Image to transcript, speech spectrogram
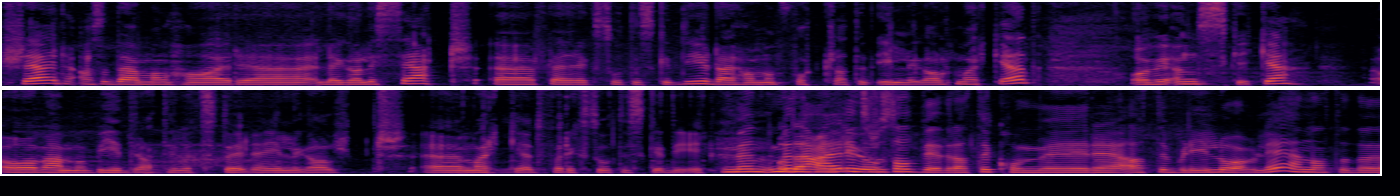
skjer. Altså Der man har eh, legalisert flere eksotiske dyr, der har man fortsatt et illegalt marked. Og vi ønsker ikke og være med å bidra til et større illegalt eh, marked for eksotiske dyr. Men, men det er jo- tross alt bedre at det, kommer, at det blir lovlig, enn at det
